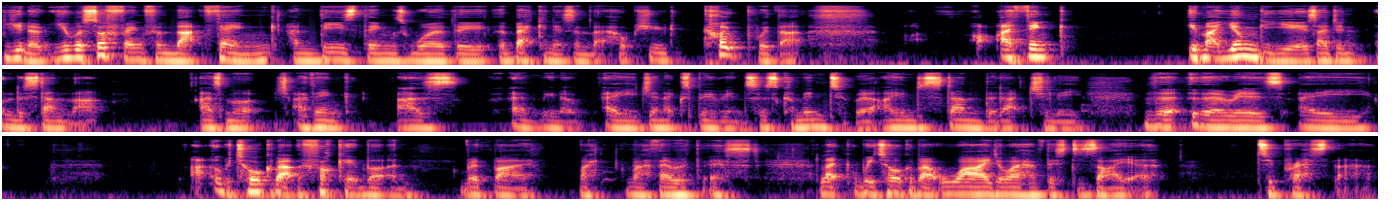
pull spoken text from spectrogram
you know, you were suffering from that thing, and these things were the the mechanism that helps you cope with that. I think in my younger years, I didn't understand that as much. I think as um, you know age and experience has come into it, I understand that actually that there is a. We talk about the fuck it button with my, my my therapist. Like we talk about why do I have this desire to press that,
